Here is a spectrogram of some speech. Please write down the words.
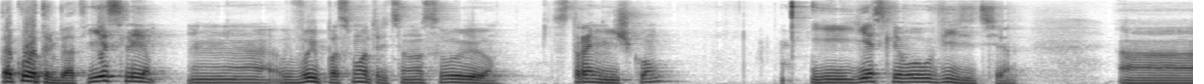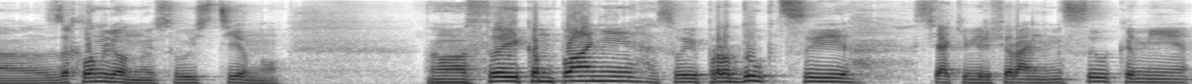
Так вот, ребят, если вы посмотрите на свою страничку, и если вы увидите а, захламленную свою стену а, своей компании, своей продукции, всякими реферальными ссылками,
